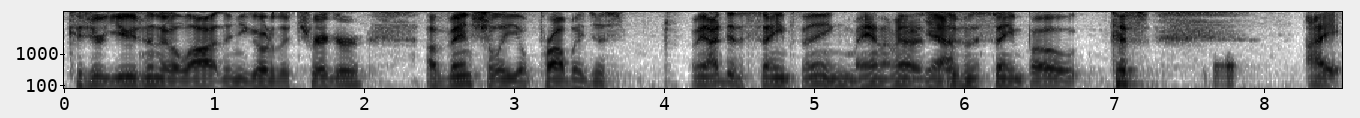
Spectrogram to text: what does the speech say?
because you're using it a lot, and then you go to the trigger. Eventually, you'll probably just. I mean, I did the same thing, man. I mean, it's, yeah. it's in the same boat because I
